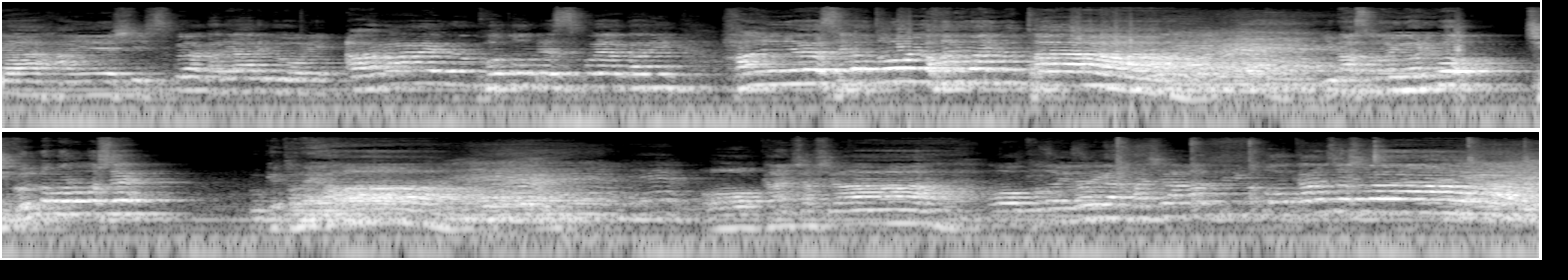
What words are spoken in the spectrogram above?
が繁栄し健やかであるようにあらゆることで健やかに繁栄せよとヨハネは祈った今その祈りを自分のものとして受け止めよう。おお感謝します。おこの祈りが立ち上がっていることを感謝します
